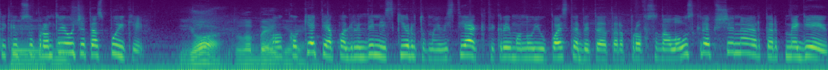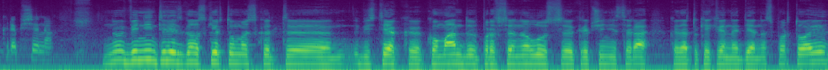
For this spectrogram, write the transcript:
Tai kaip tai suprantu, jaučiatės puikiai. Jo, labai. O gerai. kokie tie pagrindiniai skirtumai? Vis tiek tikrai, manau, jų pastebite tarp profesionalaus krepšinio ir tarp mėgėjų krepšinio. Nu, vienintelis gal skirtumas, kad e, vis tiek komandų profesionalus krepšinis yra, kada tu kiekvieną dieną sportuoji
